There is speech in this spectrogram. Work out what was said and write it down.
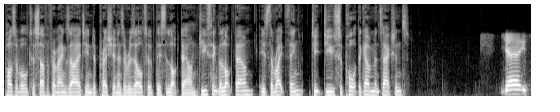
possible to suffer from anxiety and depression as a result of this lockdown, do you think the lockdown is the right thing? Do, do you support the government's actions? Yeah, it's,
